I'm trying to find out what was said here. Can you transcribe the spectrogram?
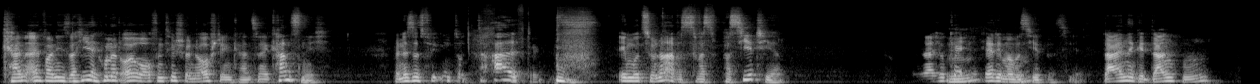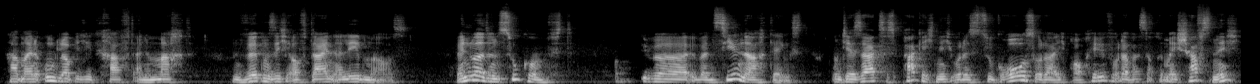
kann einfach nicht sagen, hier 100 Euro auf den Tisch, wenn du aufstehen kannst. Und er kann es nicht dann ist es für ihn total puff, emotional. Was, was passiert hier? Dann sage ich, okay, mhm. erklär dir mal, was hier passiert. Deine Gedanken haben eine unglaubliche Kraft, eine Macht und wirken sich auf dein Erleben aus. Wenn du also in Zukunft über, über ein Ziel nachdenkst und dir sagst, das packe ich nicht oder es ist zu groß oder ich brauche Hilfe oder was auch immer, ich schaff's nicht,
